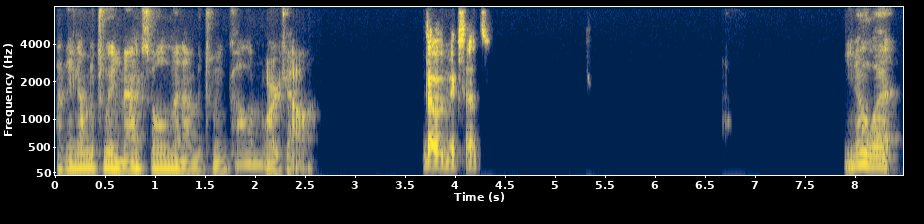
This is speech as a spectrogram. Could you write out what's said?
I think I'm between Max Homa and I'm between Collin Morikawa. that would make sense. You know what?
